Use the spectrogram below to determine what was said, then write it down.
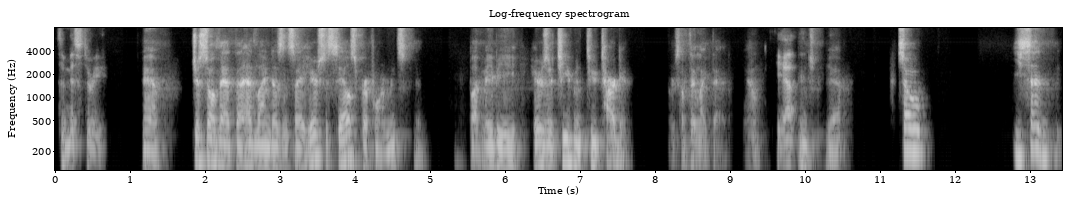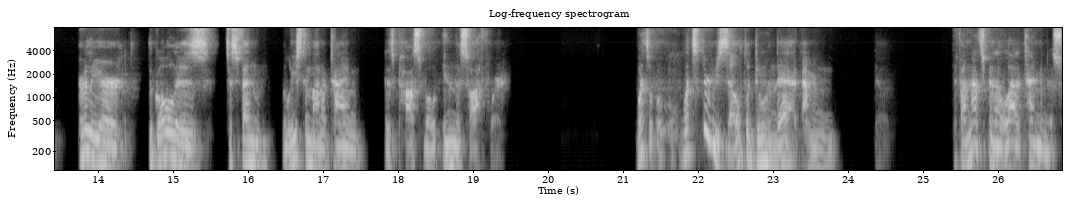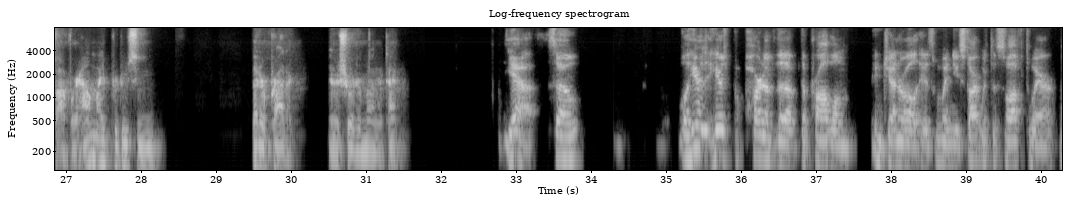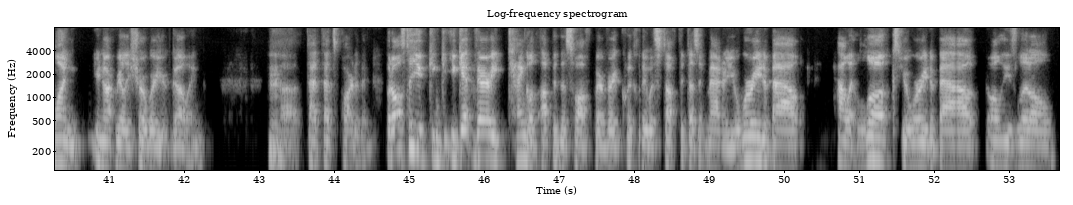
It's a mystery. Yeah just so that the headline doesn't say, here's the sales performance, but maybe here's achievement to target or something like that. You know? Yeah. Yeah. So you said earlier the goal is to spend the least amount of time as possible in the software. What's what's the result of doing that? I mean, if I'm not spending a lot of time in the software, how am I producing better product in a shorter amount of time? Yeah. So, well, here's here's part of the the problem in general is when you start with the software. One, you're not really sure where you're going. Hmm. Uh, that that's part of it. But also, you can you get very tangled up in the software very quickly with stuff that doesn't matter. You're worried about how it looks. You're worried about all these little,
